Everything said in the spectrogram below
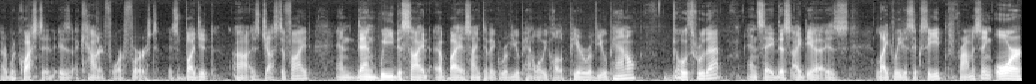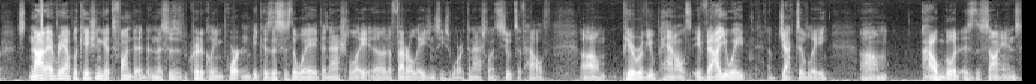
uh, requested is accounted for first. Its budget uh, is justified, and then we decide uh, by a scientific review panel, what we call a peer review panel, go through that and say this idea is likely to succeed, promising, or not every application gets funded. And this is critically important because this is the way the national, uh, the federal agencies work, the National Institutes of Health. Um, peer review panels evaluate objectively um, how good is the science,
